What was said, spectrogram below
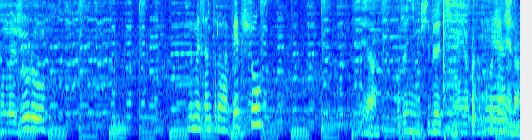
Mamy żuru, Damy tam trochę pieprzu. ja, korzenie musi być, nie? Ja potem Nie. korzeniena.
